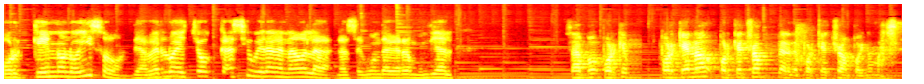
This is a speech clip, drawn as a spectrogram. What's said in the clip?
¿por qué no lo hizo? De haberlo hecho, casi hubiera ganado la, Segunda Guerra Mundial. O sea, ¿por, qué, por qué no? ¿Por qué Trump? ¿Por qué Trump hoy nomás?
